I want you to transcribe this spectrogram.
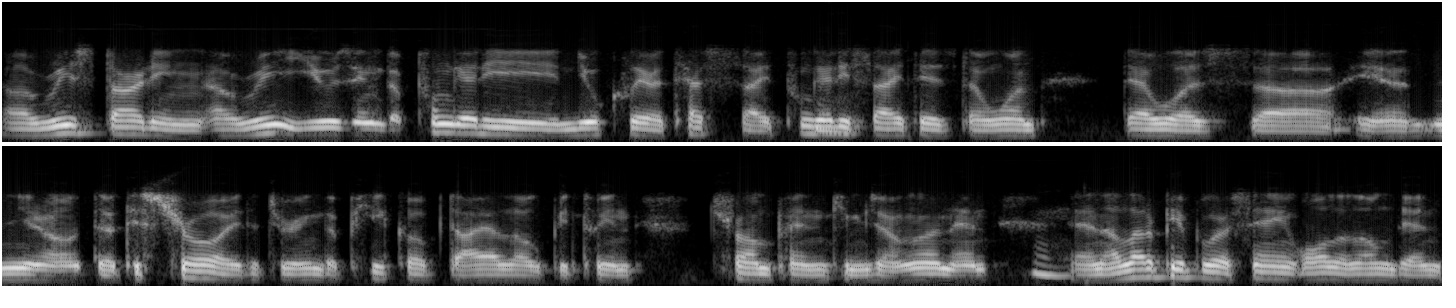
uh, restarting, uh, reusing the Punggye-ri nuclear test site. Punggye-ri site is the one that was, uh, in, you know, the destroyed during the peak of dialogue between Trump and Kim Jong Un, and Right. and a lot of people are saying all along then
